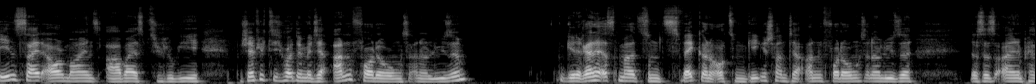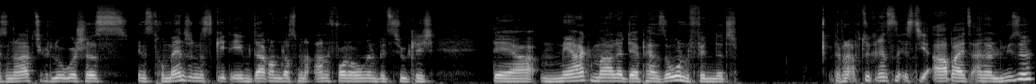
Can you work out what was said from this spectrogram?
Inside Our Minds Arbeitspsychologie beschäftigt sich heute mit der Anforderungsanalyse. Generell erstmal zum Zweck und auch zum Gegenstand der Anforderungsanalyse. Das ist ein personalpsychologisches Instrument und es geht eben darum, dass man Anforderungen bezüglich der Merkmale der Person findet. Davon abzugrenzen ist die Arbeitsanalyse,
